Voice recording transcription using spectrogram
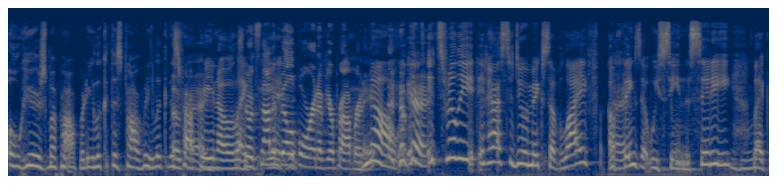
oh, here's my property. Look at this property. Look at this okay. property. You know, like so it's not a billboard of your property. No, okay. it, it's really it has to do a mix of life of things that we see in the city, mm-hmm. like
